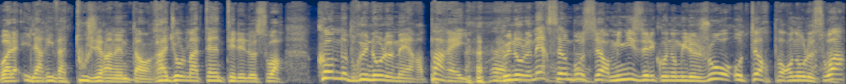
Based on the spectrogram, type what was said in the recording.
Voilà, il arrive à tout gérer en même temps. Radio le matin, télé le soir. Comme Bruno Le Maire, pareil. Bruno Le Maire, c'est un bosseur, ministre de l'économie le jour, auteur porno le soir.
